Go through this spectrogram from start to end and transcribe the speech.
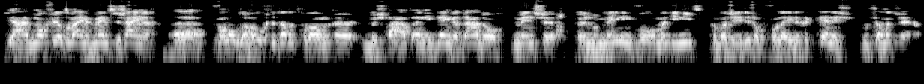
ja, nog veel te weinig mensen zijn er van op de hoogte dat het gewoon bestaat. En ik denk dat daardoor mensen een mening vormen die niet gebaseerd is op volledige kennis, om het zo maar te zeggen.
